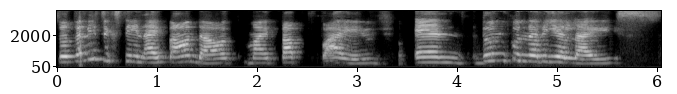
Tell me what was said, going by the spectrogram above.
So 2016, I found out my top. And doon ko na-realize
